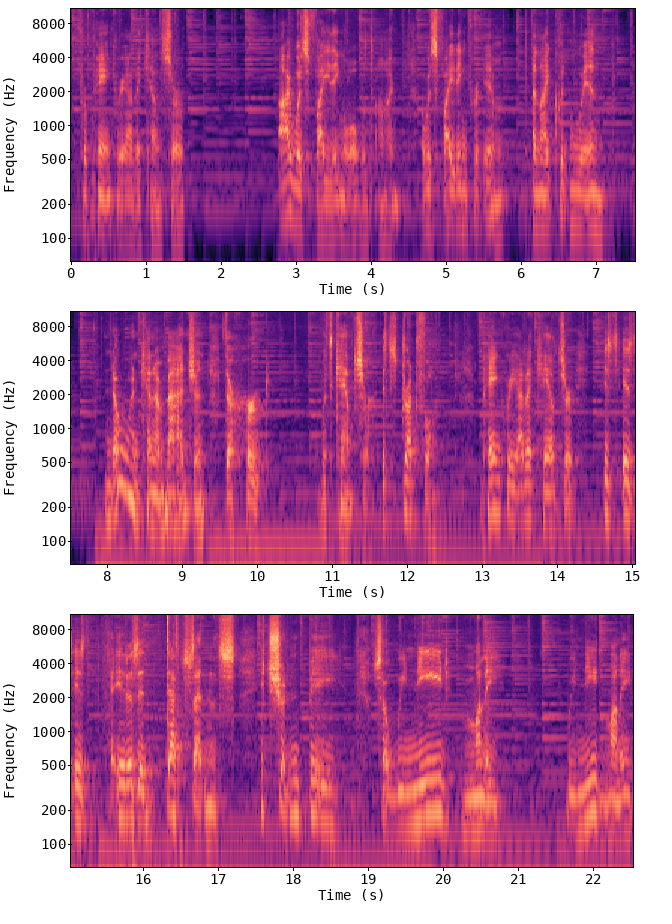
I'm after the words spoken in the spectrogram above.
for pancreatic cancer. I was fighting all the time. I was fighting for him, and I couldn't win. No one can imagine the hurt with cancer. It's dreadful. Pancreatic cancer is, is, is, it is a death sentence. It shouldn't be. So we need money. We need money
